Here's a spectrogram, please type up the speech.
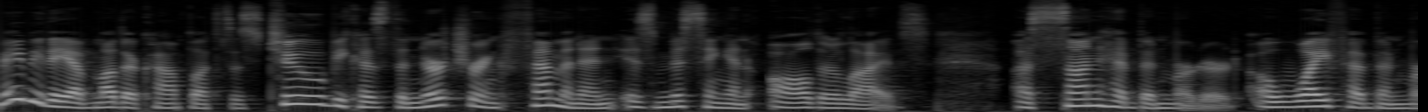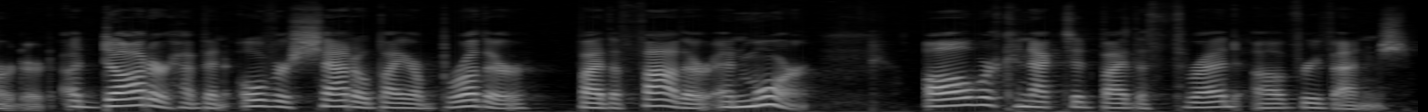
Maybe they have mother complexes too, because the nurturing feminine is missing in all their lives. A son had been murdered, a wife had been murdered, a daughter had been overshadowed by a brother, by the father, and more. All were connected by the thread of revenge.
